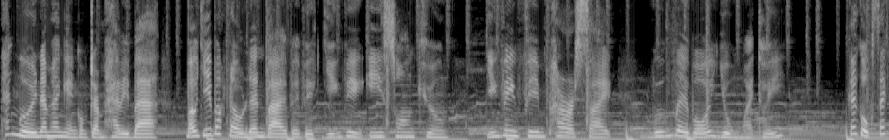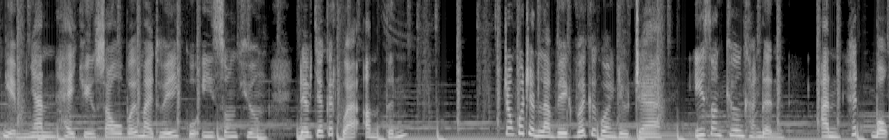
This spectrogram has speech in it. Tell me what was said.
Tháng 10 năm 2023, báo chí bắt đầu lên bài về việc diễn viên Lee Song Kyung, diễn viên phim Parasite, vướng bê bối dùng ma túy. Các cuộc xét nghiệm nhanh hay chuyên sâu với ma túy của Lee Song Kyung đều cho kết quả âm tính. Trong quá trình làm việc với cơ quan điều tra, Lee Song Kyung khẳng định anh hít bột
